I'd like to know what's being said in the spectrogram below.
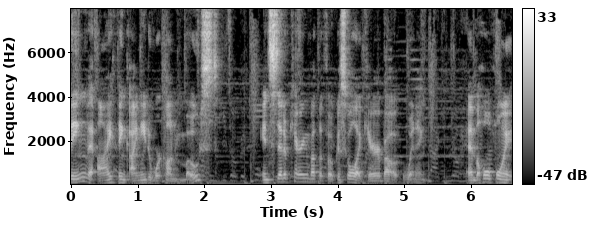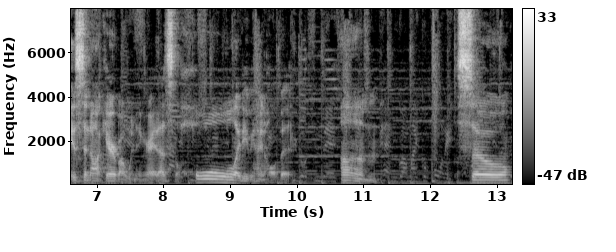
thing that I think I need to work on most, instead of caring about the focus goal, I care about winning. And the whole point is to not care about winning, right? That's the whole idea behind all of it. Um, so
